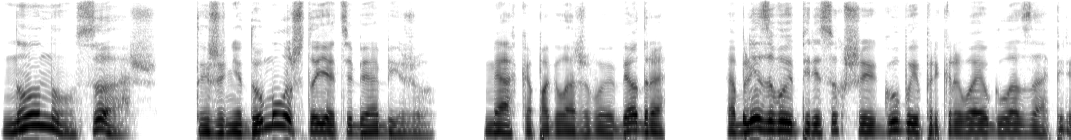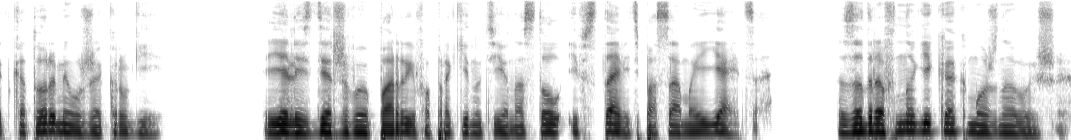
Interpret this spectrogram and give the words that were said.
«Ну-ну, Саш, ты же не думала, что я тебя обижу?» Мягко поглаживаю бедра, Облизываю пересохшие губы и прикрываю глаза, перед которыми уже круги. Еле сдерживаю порыв опрокинуть ее на стол и вставить по самые яйца, задрав ноги как можно выше.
